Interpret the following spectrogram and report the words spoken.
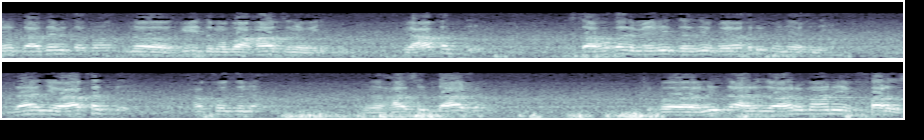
صورت آدمی تقوان کی د مباحات نہ ہوئی۔ عقد دے۔ استافہ میری تصدیق کوئی آخری کو نہیں اخلی دان جو عقد دے۔ حق حاصل داش ظاہر مانی فرض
